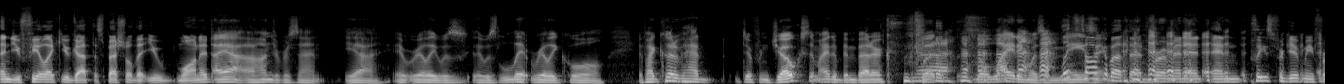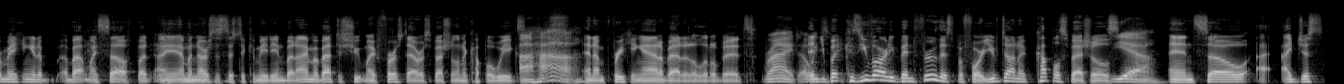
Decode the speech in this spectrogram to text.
And you feel like you got the special that you wanted? Uh, yeah, a hundred percent. Yeah, it really was. It was lit really cool. If I could have had different jokes, it might have been better. But the lighting was amazing. Let's talk about that for a minute. And please forgive me for making it a, about myself, but I am a narcissistic comedian. But I'm about to shoot my first hour special in a couple weeks. Aha. And I'm freaking out about it a little bit. Right. Oh, And, it's- but because you've already been through this before, you've done a couple specials. Yeah. And so I, I just,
